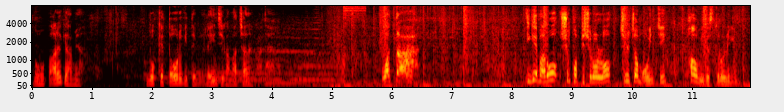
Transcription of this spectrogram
너무 빠르게 하면 높게 떠오르기 때문에 레인지가 맞지 않을 것 같아요. 왔다! 이게 바로 슈퍼피쉬 롤러 7.5인치 파워 미드 스트롤링입니다.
